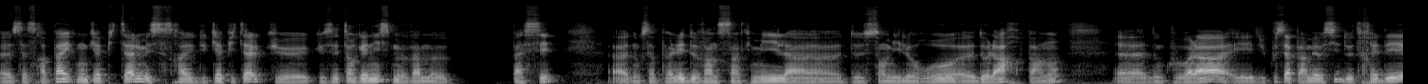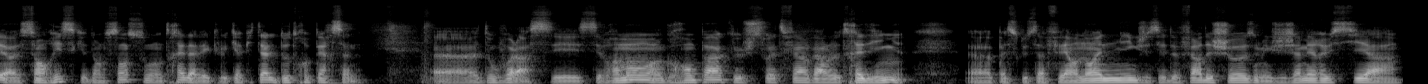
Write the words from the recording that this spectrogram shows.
euh, ça ne sera pas avec mon capital, mais ce sera avec du capital que, que cet organisme va me passer. donc ça peut aller de 25 000 à 200 000 euros, dollars, pardon. Donc voilà, et du coup ça permet aussi de trader sans risque dans le sens où on trade avec le capital d'autres personnes. donc voilà, c'est vraiment un grand pas que je souhaite faire vers le trading. Euh, parce que ça fait un an et demi que j'essaie de faire des choses, mais que j'ai jamais réussi à,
